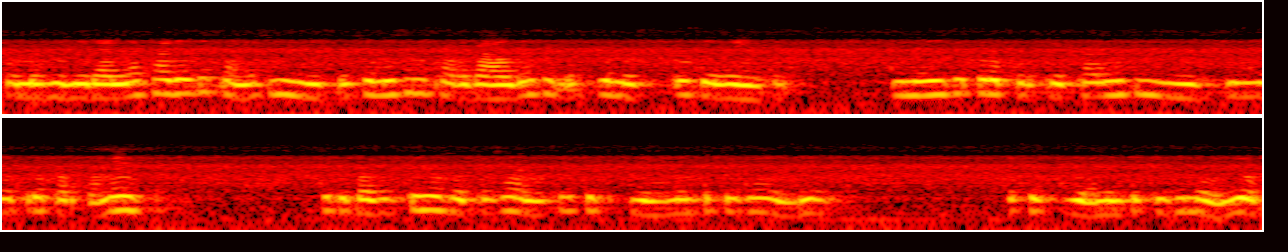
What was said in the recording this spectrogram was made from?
por lo general las áreas de cadena de suministro son los encargados de hacer los pronósticos de ventas, uno dice, pero ¿por qué cadena de suministro en otro departamento? Lo que pasa es que nosotros sabemos efectivamente que se vendió. efectivamente qué se movió,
